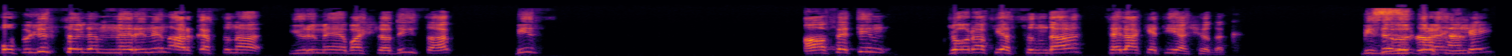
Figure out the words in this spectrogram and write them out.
popülist söylemlerinin arkasına yürümeye başladıysak, biz afetin coğrafyasında felaketi yaşadık. Bizi Sizin öldüren zaten- şey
